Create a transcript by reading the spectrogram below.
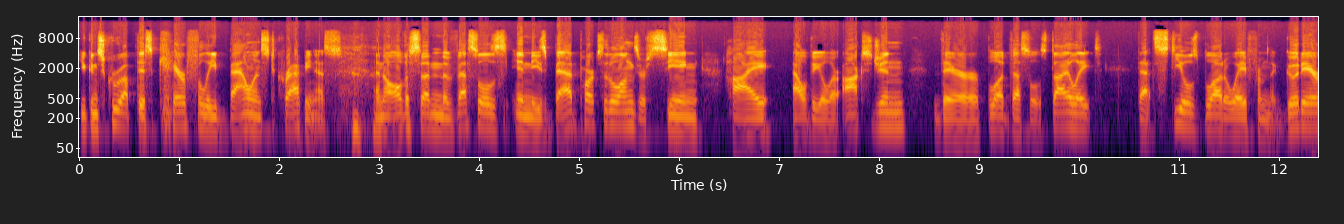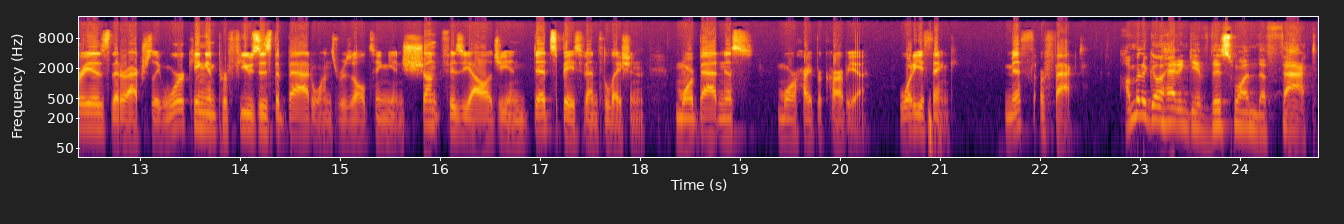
you can screw up this carefully balanced crappiness. and all of a sudden, the vessels in these bad parts of the lungs are seeing high alveolar oxygen, their blood vessels dilate, that steals blood away from the good areas that are actually working and perfuses the bad ones, resulting in shunt physiology and dead space ventilation. More badness, more hypercarbia. What do you think? Myth or fact? I'm going to go ahead and give this one the fact.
